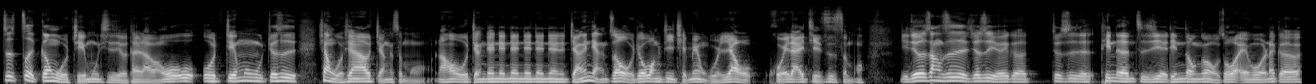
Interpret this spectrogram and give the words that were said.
这这跟我节目其实有太大关。我我我节目就是像我现在要讲什么，然后我讲讲讲讲讲讲讲讲一讲之后，我就忘记前面我要回来解释什么。也就是上次就是有一个就是听得很仔细的听众跟我说，哎，我那个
